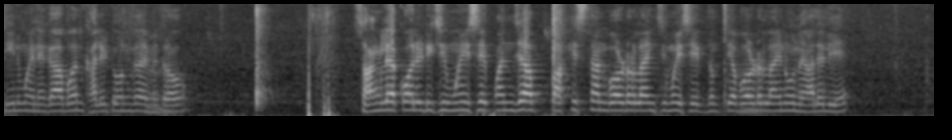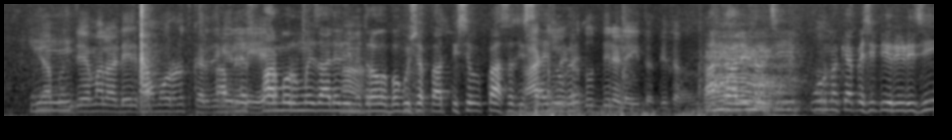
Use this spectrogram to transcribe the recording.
तीन महिने गाभण खाली टोन गाय मित्रांनो. चांगल्या क्वालिटीची म्हैस आहे. पंजाब पाकिस्तान बॉर्डर लाईनची म्हैस एकदम त्या बॉर्डर लाईनहून आलेली आहे. ही डेअरी फार्म वरूनच खरेदी केलेली आपल्या आहे. फार्मवरून हा. मित्रांनो बघू शकता अतिशय कासाची आठ साईज लिटर वगैरे. दूध दिलेलं आहे इथं तिथं. अठरा लिटरची पूर्ण कॅपॅसिटी रेडीची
